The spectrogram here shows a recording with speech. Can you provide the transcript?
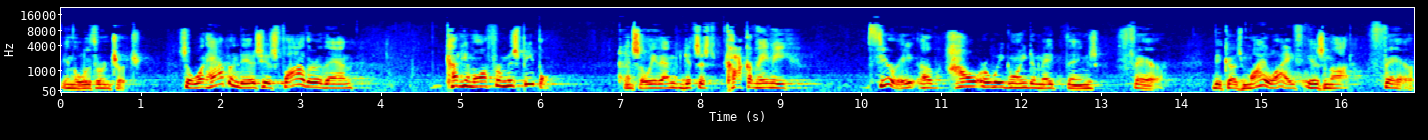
in the Lutheran church. So what happened is his father then cut him off from his people. And so he then gets this cockamamie theory of how are we going to make things fair? Because my life is not fair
